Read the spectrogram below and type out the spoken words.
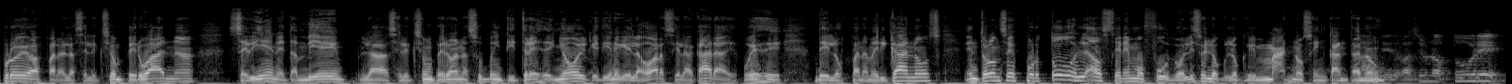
pruebas para la selección peruana. Se viene también la selección peruana sub-23 de ñol que tiene que lavarse la cara después de, de, los panamericanos. Entonces, por todos lados tenemos fútbol. Eso es lo, lo que más nos encanta, ¿no? Así, va a ser un octubre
